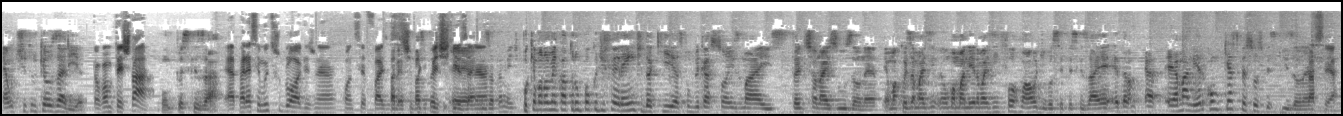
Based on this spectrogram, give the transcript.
É um título que eu usaria. Então vamos testar? Vamos pesquisar. É, aparecem muitos blogs, né? Quando você faz esse Parece tipo de bastante. pesquisa, é, né? Exatamente. Porque é uma nomenclatura um pouco diferente da que as publicações mais tradicionais usam, né? É uma coisa mais. É uma maneira mais informal de você pesquisar. É, é, da- é- é a maneira como que as pessoas pesquisam, né? Tá certo.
